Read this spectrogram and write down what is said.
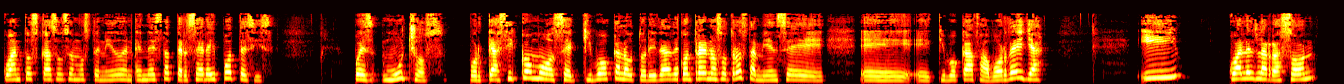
¿Cuántos casos hemos tenido en, esta tercera hipótesis? Pues muchos, porque así como se equivoca la autoridad contra nosotros, también se eh, equivoca a favor de ella. ¿Y cuál es la razón?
